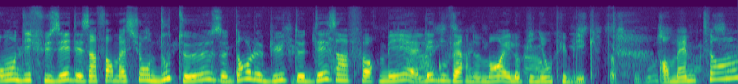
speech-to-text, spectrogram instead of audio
ont diffusé des informations douteuses dans le but de désinformer les gouvernements et l'opinion publique. En même temps,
